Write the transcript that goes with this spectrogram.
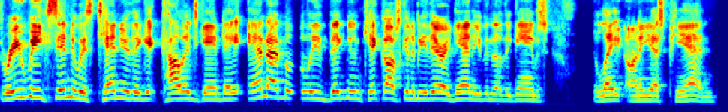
three weeks into his tenure, they get college game day. And I believe Big Noon Kickoff's going to be there again, even though the game's late on ESPN.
